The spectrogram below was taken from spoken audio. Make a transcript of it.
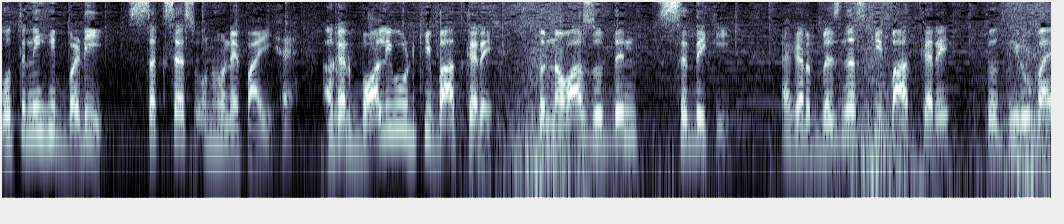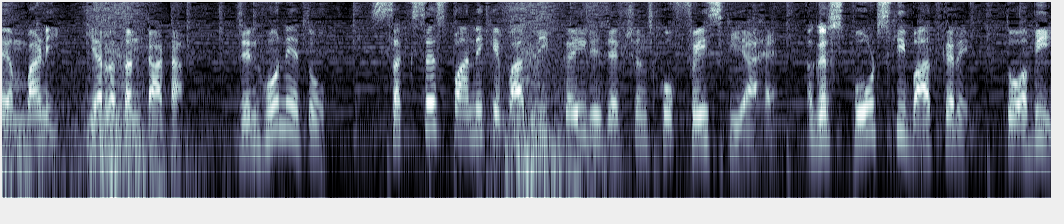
उतनी ही बड़ी सक्सेस उन्होंने पाई है। अगर बॉलीवुड की बात करें तो नवाजुद्दीन सिद्दीकी, अगर बिज़नेस की बात करें तो धीरूभाई अंबानी या रतन टाटा, जिन्होंने तो सक्सेस पाने के बाद भी कई रिजेक्शन को फेस किया है। अगर स्पोर्ट्स की बात करें तो अभी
